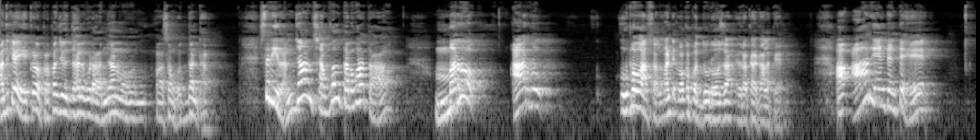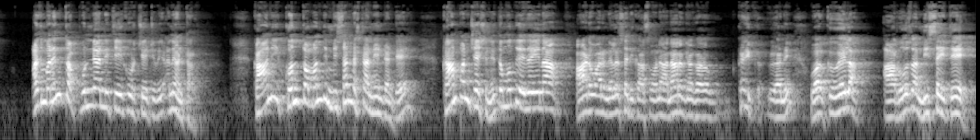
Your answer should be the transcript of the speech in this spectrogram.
అందుకే ఎక్కడో ప్రపంచ యుద్ధాలు కూడా రంజాన్ మాసం వద్దంటారు. సరే ఈ రంజాన్ చవ్వల తర్వాత మరో ఆరు ఉపవాసాలు అంటే ఒక పొద్దు రోజా రకరకాల పేరు ఆ ఆరు ఏంటంటే అది మరింత పుణ్యాన్ని చేకూర్చేటివి అని అంటారు. కానీ కొంతమంది మిస్అండర్స్టాండ్ ఏంటంటే కాంపన్సేషన్ ఇంతకుముందు ఏదైనా ఆడవారి నెలసరి కోసం అని అనారోగ్యంగా కై కానీ ఒకవేళ ఆ రోజా మిస్ అయితే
